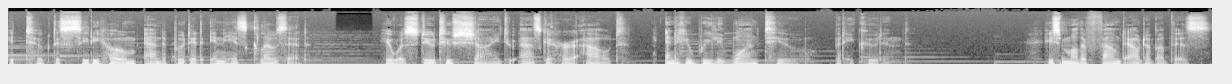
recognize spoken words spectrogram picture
he took the CD home and put it in his closet. He was still too shy to ask her out, and he really wanted to, but he couldn't. His mother found out about this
